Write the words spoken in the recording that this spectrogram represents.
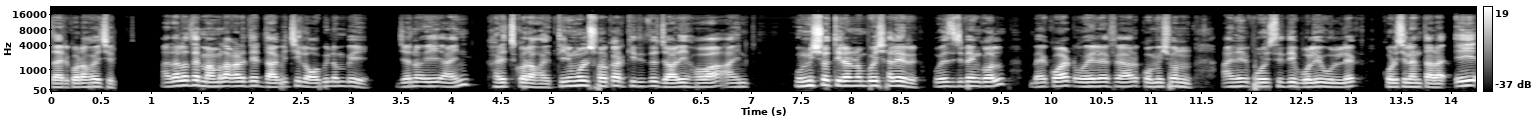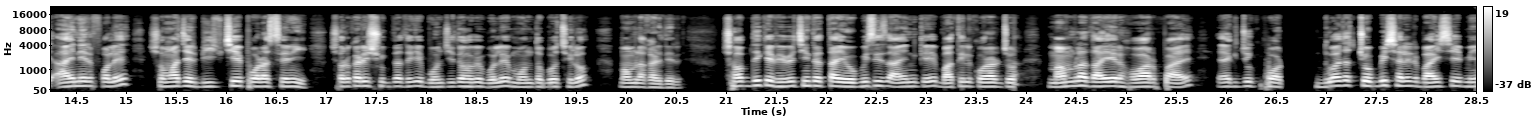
দায়ের করা হয়েছিল। আদালতে মামলাকারীদের দাবি ছিল, অবিলম্বে যেন এই আইন খারিজ করা হয়। তৃণমূল সরকার কৃতিত জারি হওয়া আইন উনিশশো তিরানব্বই সালের West Bengal backward welfare commission আইনের পরিস্থিতি বলে উল্লেখ করেছিলেন তারা। এই আইনের ফলে সমাজের পিছিয়ে পড়া শ্রেণি সরকারি সুবিধা থেকে বঞ্চিত হবে বলে মন্তব্য ছিল মামলাকারীদের। সব দিকে ভেবেচিন্তে তাই ওবিসি আইনকে বাতিল করার জন্য মামলা দায়ের হওয়ার পায় এক যুগ পর দু হাজার চব্বিশ সালের বাইশে মে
